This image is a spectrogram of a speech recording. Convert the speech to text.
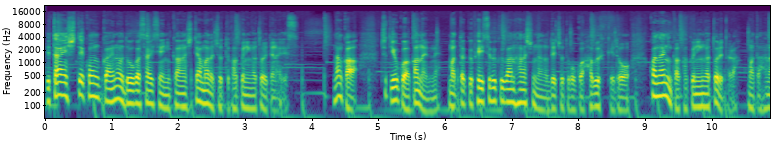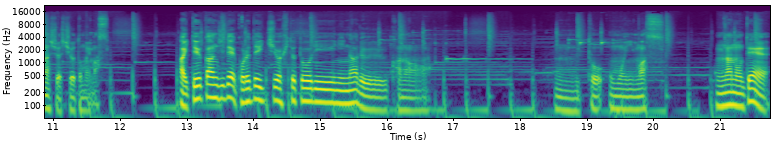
で、対して今回の動画再生に関してはまだちょっと確認が取れてないです。なんか、ちょっとよくわかんないのね。全く Facebook 側の話なので、ちょっとここは省くけど、これ何か確認が取れたら、また話はしようと思います。はい。という感じで、これで一応一通りになるかな。うん、と思います。なので、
